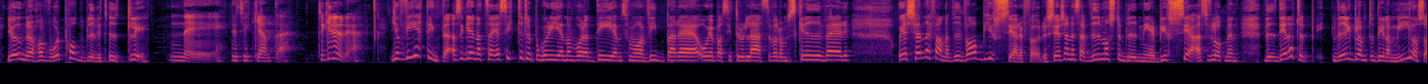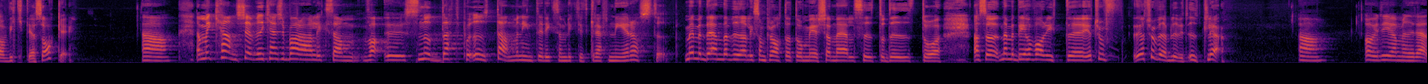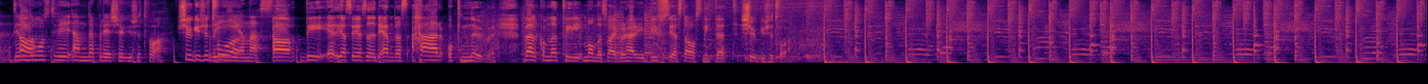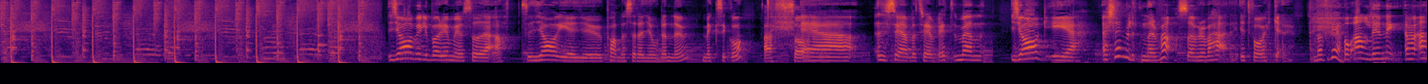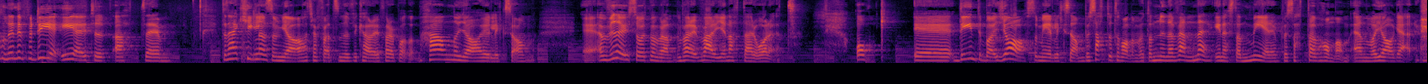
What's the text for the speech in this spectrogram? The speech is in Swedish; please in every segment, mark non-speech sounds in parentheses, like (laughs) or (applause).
Jag undrar, har vår podd blivit ytlig? Nej, det tycker jag inte. Tycker du det? Jag vet inte. Alltså grejen att så här, jag sitter typ och går igenom våra DMs från våra vibbare och jag bara sitter och läser vad de skriver. Och jag känner fan att vi var bjussigare förr så jag känner så här, vi måste bli mer bjussiga. Alltså förlåt men vi delar typ, vi har glömt att dela med oss av viktiga saker. Ja. ja, men kanske. Vi kanske bara har liksom eh, snuddat på ytan men inte liksom riktigt grävt ner oss typ. Men, men det enda vi har liksom pratat om är Chanels hit och dit och alltså nej men det har varit, eh, jag tror, jag tror vi har blivit ytliga. Ja. Oj, det gör mig rädd. Det, Ja. Då måste vi ändra på det 2022. 2022, Det är genast. ja det, alltså jag säger det ändras här och nu. Välkomna till Måndagsviber, här är bjussigaste avsnittet 2022. Jag vill börja med att säga att jag är ju på andra sidan jorden nu, Mexiko. Alltså, Eh, så jävla trevligt. Men jag är, jag känner mig lite nervös över att vara här i två veckor. varför det? Och anledning, anledningen för det är ju typ att eh, den här killen som jag har träffat som ni fick höra i förra podden. Han och jag har ju liksom, eh, vi har ju sovit med varandra var, varje natt det här året. Och eh, det är inte bara jag som är liksom besatt av honom utan mina vänner är nästan mer besatta av honom än vad jag är.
